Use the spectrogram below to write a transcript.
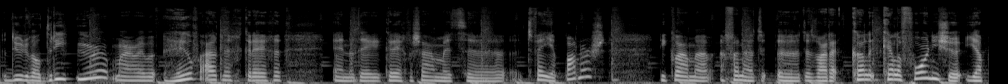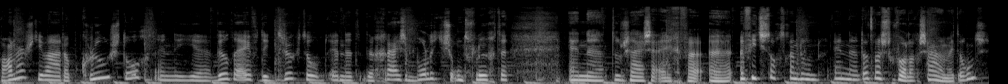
Het duurde wel drie uur, maar we hebben heel veel uitleg gekregen. En dat kregen we samen met twee Japanners. Die kwamen vanuit, uh, dat waren Californische Japanners. Die waren op cruise tocht en die uh, wilden even die drukte op en de, de grijze bolletjes ontvluchten. En uh, toen zijn ze even een fietstocht gaan doen. En dat was toevallig samen met ons.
